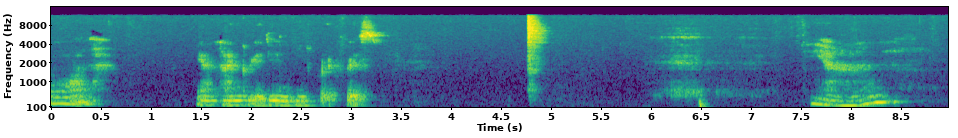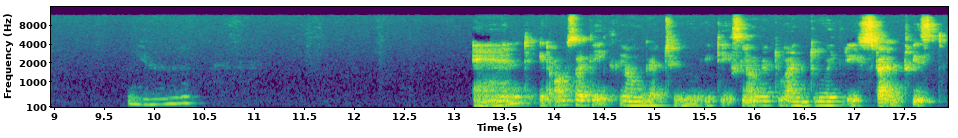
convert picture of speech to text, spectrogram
Oh yeah I'm hungry. I didn't eat breakfast Yeah. Yeah. And it also takes longer to it takes longer to undo a three strand twist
